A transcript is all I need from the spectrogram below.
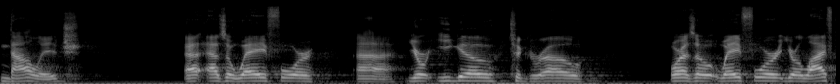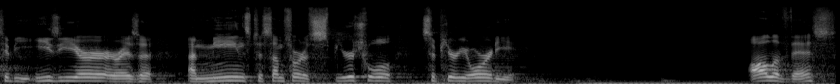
knowledge as a way for uh, your ego to grow, or as a way for your life to be easier, or as a, a means to some sort of spiritual superiority. All of this,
